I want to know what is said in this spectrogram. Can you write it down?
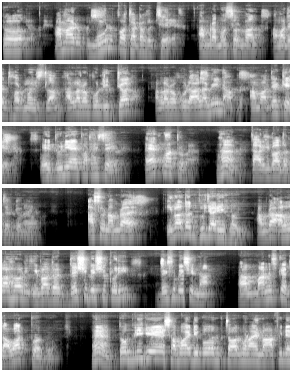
তো আমার মূল কথাটা হচ্ছে, আমরা মুসলমান, আমাদের ধর্ম ইসলাম, আল্লাহ রব্বুল ইজ্জত, আল্লাহ রব্বুল আলমিন আমাদেরকে এই দুনিয়ায় পাঠাইছে একমাত্র হ্যাঁ তার ইবাদতের জন্য। আসুন আমরা ইবাদত গুজারি হই। আমরা আল্লাহর ইবাদত বেশি বেশি করি, বেশি বেশি না মানুষকে দাওয়াত করব। হ্যাঁ তবলিগে সময় দিব, চরমনায় মাহফিলে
